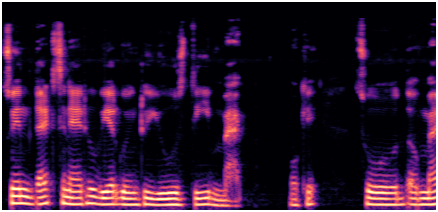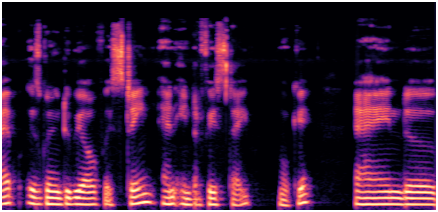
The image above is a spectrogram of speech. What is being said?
So in that scenario we are going to use the map. Okay. So the map is going to be of a string and interface type. Okay and uh,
